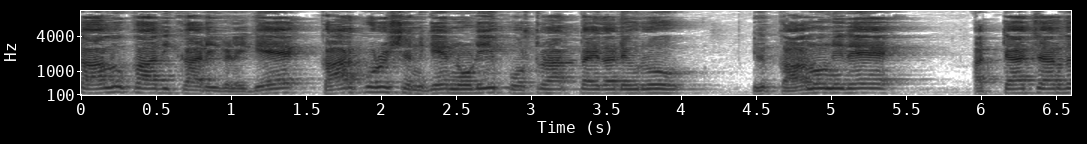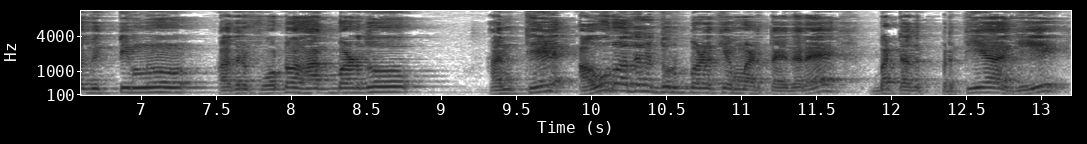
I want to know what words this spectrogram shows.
ತಾಲೂಕಾಧಿಕಾರಿಗಳಿಗೆ, ಕಾರ್ಪೊರೇಷನ್ಗೆ ನೋಡಿ ಪೋಸ್ಟರ್ ಹಾಕ್ತಾ ಇದ್ದಾರೆ ಇವರು. ಇದು ಕಾನೂನಿದೆ, ಅತ್ಯಾಚಾರದ ವಿಕ್ಟಿಮ್, ಅದರ ಫೋಟೋ ಹಾಕಬಾರ್ದು ಅಂತೇಳಿ ಅವರು ಅದನ್ನು ದುರ್ಬಳಕೆ ಮಾಡ್ತಾ ಇದ್ದಾರೆ. ಬಟ್ ಅದಕ್ಕೆ ಪ್ರತಿಯಾಗಿ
